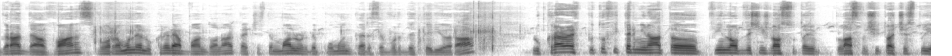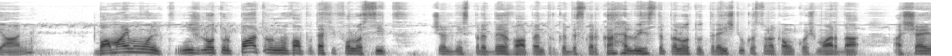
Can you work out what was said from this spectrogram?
grad de avans. Vor rămâne lucrări abandonate, aceste maluri de pământ care se vor deteriora. Lucrarea ar fi putut fi terminată fiind la 85% la sfârșitul acestui an. Ba mai mult, nici lotul 4 nu va putea fi folosit cel dinspre Deva, pentru că descărcarea lui este pe lotul 3. Știu că sună ca un coșmar, dar așa, e,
